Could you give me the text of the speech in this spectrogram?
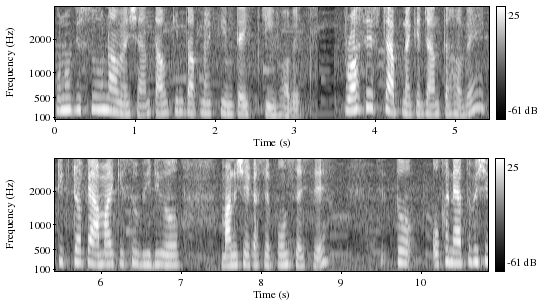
কোনো কিছু না মেশান, তাও কিন্তু আপনার ক্রিমটা স্টিভ হবে। প্রসেসটা আপনাকে জানতে হবে। টিকটকে আমার কিছু ভিডিও মানুষের কাছে পৌঁছাইছে। তো ওখানে এত বেশি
